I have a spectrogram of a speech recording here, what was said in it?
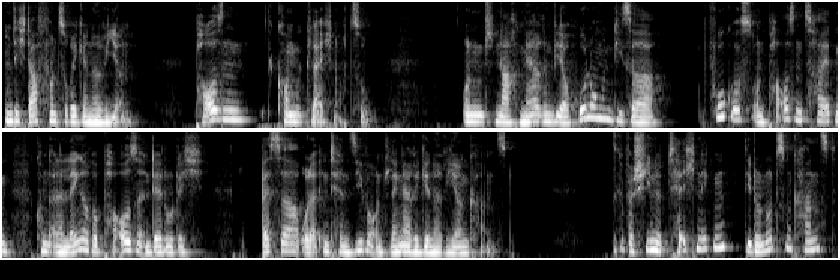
um dich davon zu regenerieren. Pausen kommen gleich noch zu. Und nach mehreren Wiederholungen dieser Fokus- und Pausenzeiten kommt eine längere Pause, in der du dich besser oder intensiver und länger regenerieren kannst. Es gibt verschiedene Techniken, die du nutzen kannst,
